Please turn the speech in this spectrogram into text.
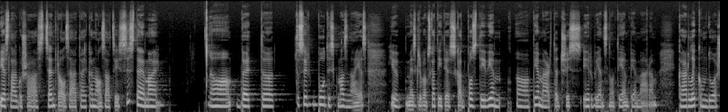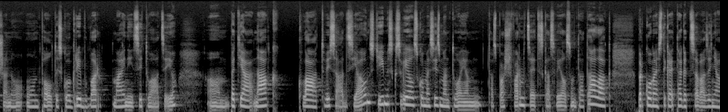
pieslēgušās centralizētai kanalizācijas sistēmai. Uh, bet uh, tas ir būtiski mazinājies. Ja mēs gribam skatīties uz kādu pozitīvu iem, uh, piemēru, tad šis ir viens no tiem, piemēram, kā ar likumdošanu un politisko gribu var mainīt situāciju. Um, bet jā, nāk klāt visādas jaunas ķīmiskas vielas, ko mēs izmantojam, tās pašas farmaceitiskās vielas un tā tālāk, par ko mēs tikai tagad savā ziņā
